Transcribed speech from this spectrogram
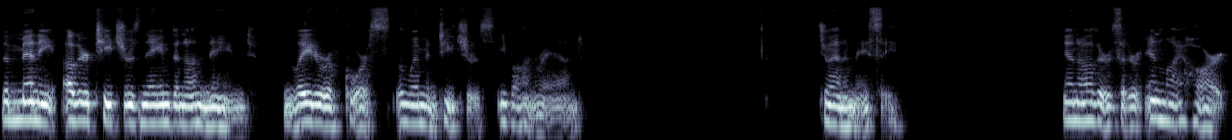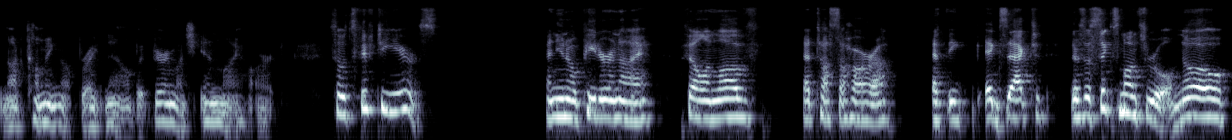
the many other teachers named and unnamed. Later, of course, the women teachers, Yvonne Rand, Joanna Macy, and others that are in my heart, not coming up right now, but very much in my heart. So it's 50 years. And you know, Peter and I fell in love at Tassajara at the exact, there's a six month rule. No,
